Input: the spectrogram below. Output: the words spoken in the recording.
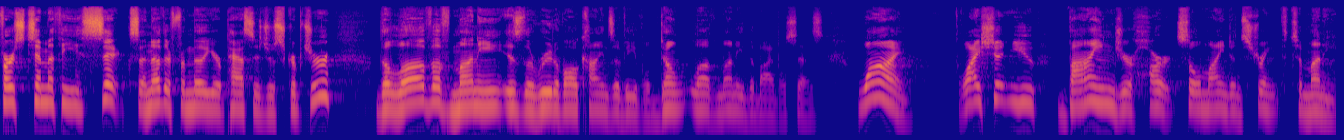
1 Timothy 6, another familiar passage of Scripture. The love of money is the root of all kinds of evil. Don't love money, the Bible says. Why? Why shouldn't you bind your heart, soul, mind, and strength to money?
